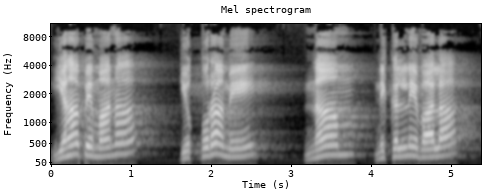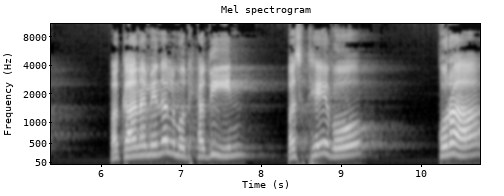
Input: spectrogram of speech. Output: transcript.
یہاں پہ مانا یہ قرآ میں نام نکلنے والا وکان من المدحدین بس تھے وہ قرا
